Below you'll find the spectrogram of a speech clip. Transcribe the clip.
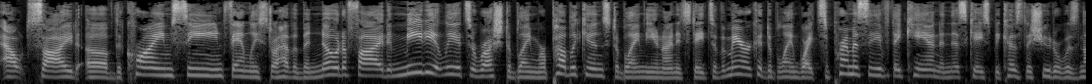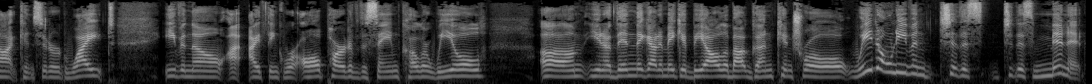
outside of the crime scene, families still haven't been notified. Immediately, it's a rush to blame Republicans, to blame the United States of America, to blame white supremacy if they can. In this case, because the shooter was not considered white, even though I, I think we're all part of the same color wheel. Um, you know, then they got to make it be all about gun control. We don't even to this to this minute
